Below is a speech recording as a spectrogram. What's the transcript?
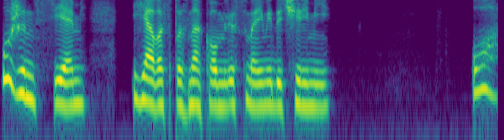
Ужин в семь. Я вас познакомлю с моими дочерьми». «О,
